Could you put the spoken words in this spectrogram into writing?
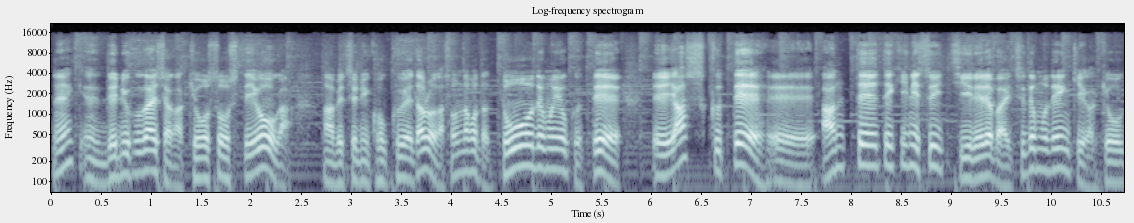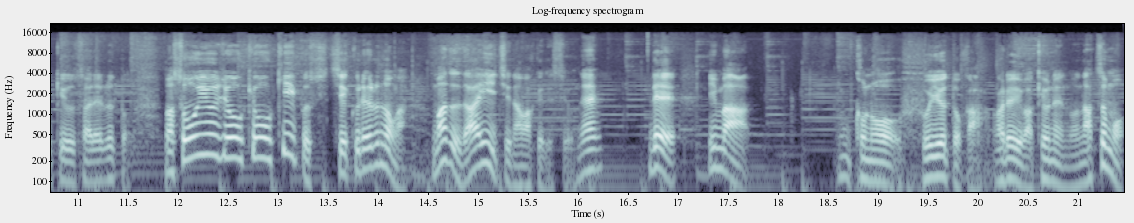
ね、電力会社が競争してようが、まあ、別に国営だろうがそんなことはどうでもよくて、えー、安くて、えー、安定的にスイッチ入れればいつでも電気が供給されると、まあ、そういう状況をキープしてくれるのがまず第一なわけですよね。で今この冬とかあるいは去年の夏も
